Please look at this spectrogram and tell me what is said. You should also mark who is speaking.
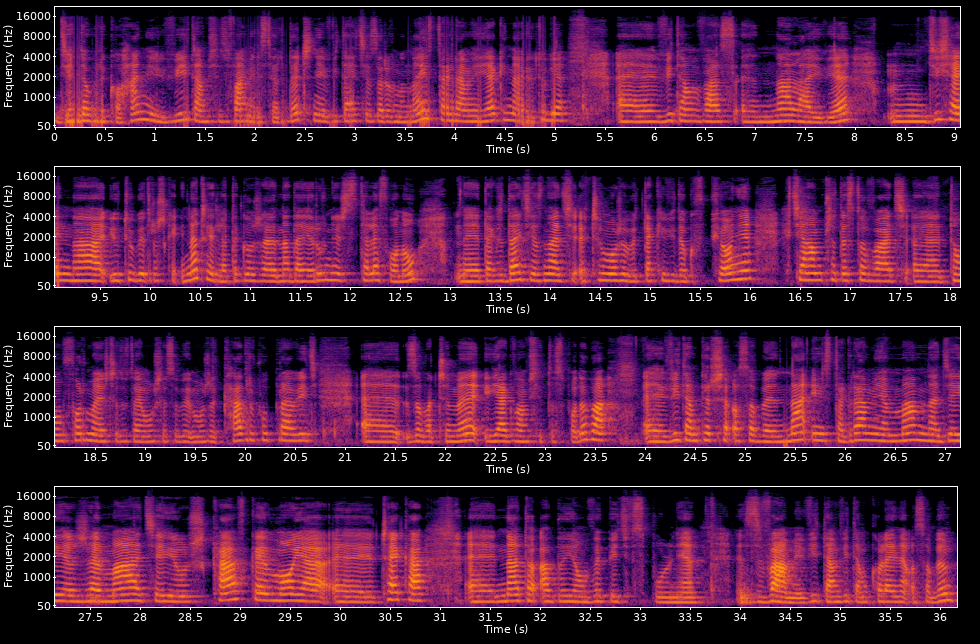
Speaker 1: Dzień dobry kochani, witam się z Wami serdecznie. Witajcie zarówno na Instagramie, jak i na YouTubie. E, witam Was e, na live. Mm, Dzisiaj na YouTubie troszkę inaczej, dlatego że nadaję również z telefonu. E, także dajcie znać, czy może być taki widok w pionie. Chciałam przetestować e, tą formę, jeszcze tutaj muszę sobie może kadr poprawić. E, zobaczymy, jak Wam się to spodoba. E, witam pierwsze osoby na Instagramie. Mam nadzieję, że macie już kawkę. Moja e, czeka e, na to, aby ją wypić wspólnie z Wami. Witam, witam kolejne osoby.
